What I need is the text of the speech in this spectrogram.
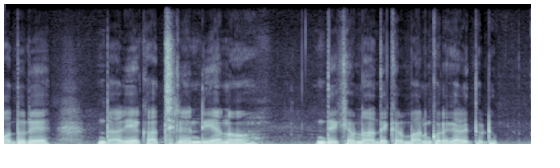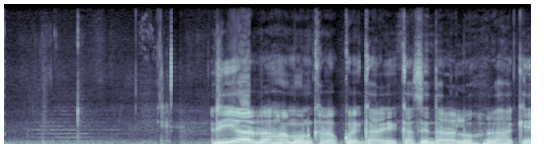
অদূরে দাঁড়িয়ে কাঁদছিলেন। রিয়ানও দেখেও না দেখার বান করে গাড়িতে উঠে রিয়ার রাহা মন খারাপ করে গাড়ির কাছে দাঁড়াল। রাহাকে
